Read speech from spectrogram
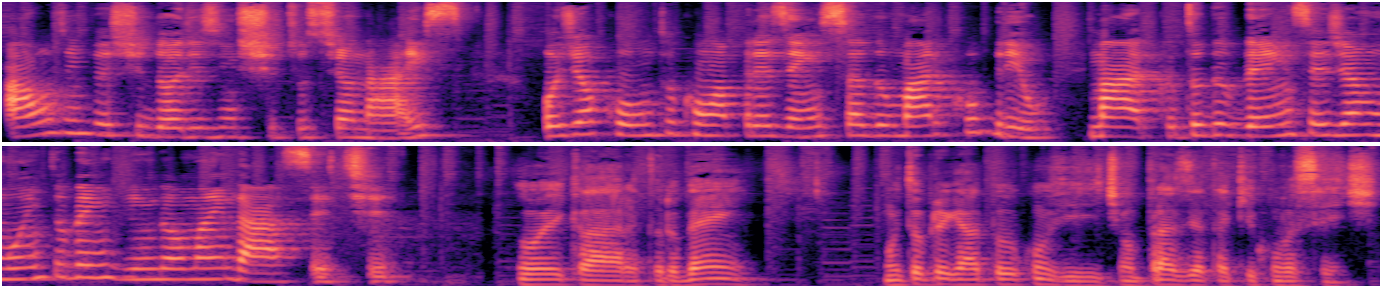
aos investidores institucionais, Hoje eu conto com a presença do Marco Bril. Marco, tudo bem? Seja muito bem-vindo ao Mind Asset. Oi, Clara, tudo bem? Muito obrigado pelo convite. É um prazer estar aqui com vocês.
